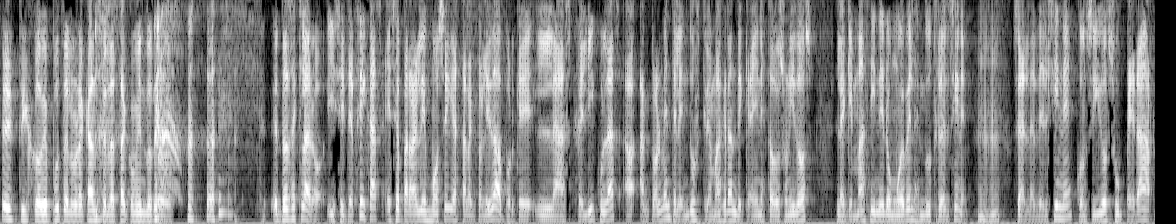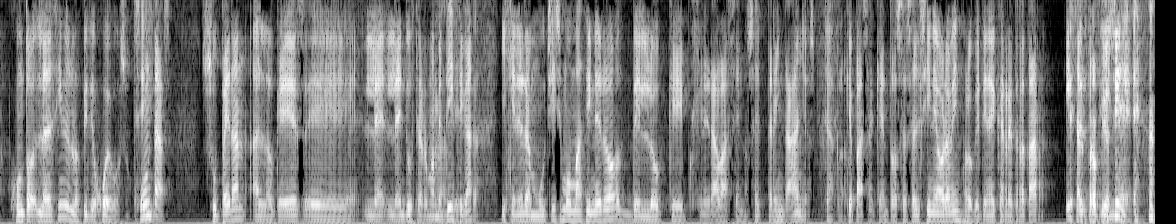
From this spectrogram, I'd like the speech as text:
Este hijo de puta, el huracán se la está comiendo todo. Entonces, claro, y si te fijas, ese paralelismo sigue hasta la actualidad, porque las películas, actualmente la industria más grande que hay en Estados Unidos, la que más dinero mueve es la industria del cine. O sea, la del cine consiguió superar, junto la del cine y los videojuegos, Sí. juntas, superan a lo que es eh, la, la industria armamentística y generan muchísimo más dinero de lo que generaba hace, no sé, 30 años. Ya, claro. ¿Qué pasa? Que entonces el cine ahora mismo lo que tiene que retratar es, Es el el propio cine. cine.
